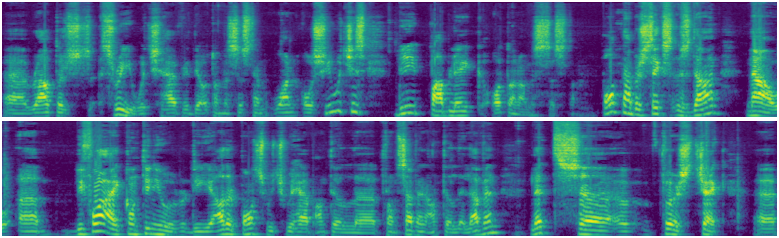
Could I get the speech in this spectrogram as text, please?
uh, routers 3, which have the autonomous system 103, which is the public autonomous system. Point number 6 is done. Now, um, before I continue the other points, which we have until uh, from 7 until 11, let's uh, first check uh,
